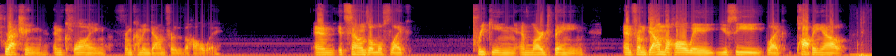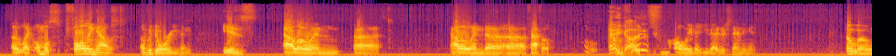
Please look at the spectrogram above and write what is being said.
scratching and clawing from coming down further the hallway. And it sounds almost like creaking and large banging. And from down the hallway you see like popping out uh, like almost falling out of a door even is aloe and uh, aloe and uh, uh, fafo Oh, hey guys! in the hallway that you guys are standing in Hello.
